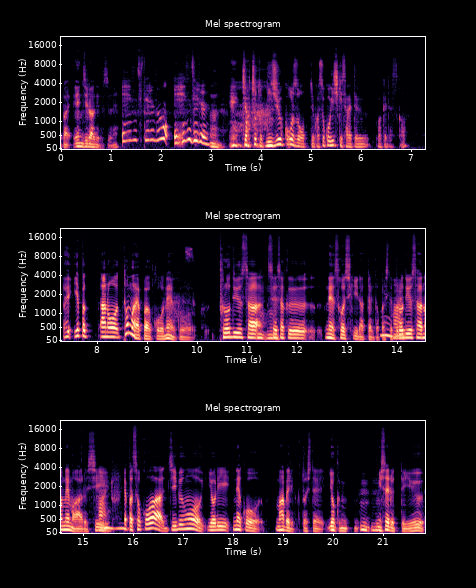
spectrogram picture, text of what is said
っぱ演じるわけですよね。演じてるの？を演じる、うん、えじゃあちょっと二重構造っていうかそこを意識されてるわけですか？えやっぱあのトムはやっぱこうねこうプロデューサー、うんうん。制作、ね、組織だったりとかして、うん。プロデューサーの目もあるし、はい。やっぱそこは自分をよりねこうマーベリックとしてよく見せるっていう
